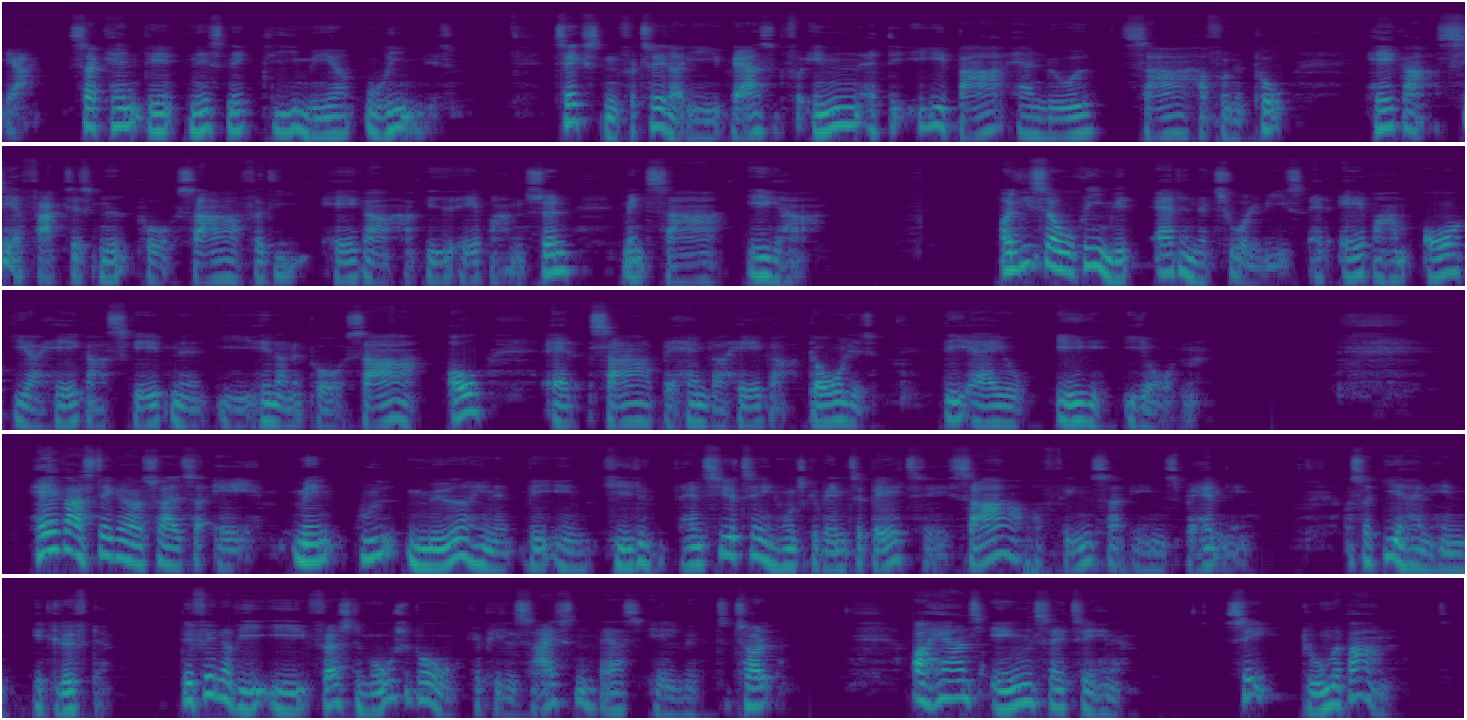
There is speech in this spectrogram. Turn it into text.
Ja, så kan det næsten ikke blive mere urimeligt. Teksten fortæller i verset for inden, at det ikke bare er noget, Sara har fundet på. Hagar ser faktisk ned på Sara, fordi Hagar har givet Abraham søn, mens Sara ikke har. Og lige så urimeligt er det naturligvis, at Abraham overgiver Hagars skæbne i hænderne på Sara, og at Sara behandler Hagar dårligt. Det er jo ikke i orden. Hagar stikker jo så altså af, men Gud møder hende ved en kilde. Han siger til hende, hun skal vende tilbage til Sara og finde sig i hendes behandling. Og så giver han hende et løfte. Det finder vi i 1. Mosebog, kapitel 16, vers 11-12. Og Herrens engel sagde til hende, Se, du er med barn.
